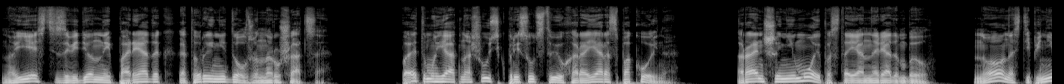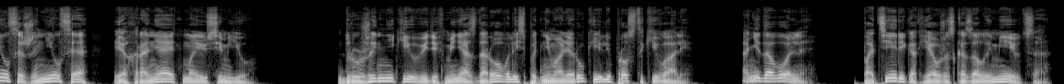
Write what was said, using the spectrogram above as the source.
но есть заведенный порядок, который не должен нарушаться. Поэтому я отношусь к присутствию Хараяра спокойно. Раньше не мой постоянно рядом был, но он остепенился, женился и охраняет мою семью. Дружинники, увидев меня, здоровались, поднимали руки или просто кивали. Они довольны. Потери, как я уже сказал, имеются.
